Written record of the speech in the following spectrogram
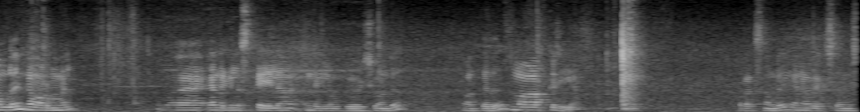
നമ്മൾ നോർമൽ എന്തെങ്കിലും സ്കെയിൽ എന്തെങ്കിലും ഉപയോഗിച്ചുകൊണ്ട് നമുക്കിത് മാർക്ക് ചെയ്യാം. ഫോർ എക്സാമ്പിൾ ഇങ്ങനെ വെച്ചതിന്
